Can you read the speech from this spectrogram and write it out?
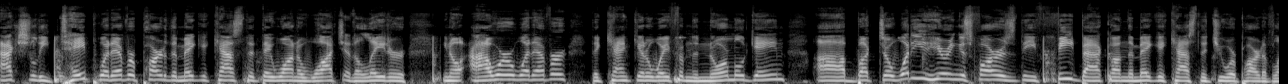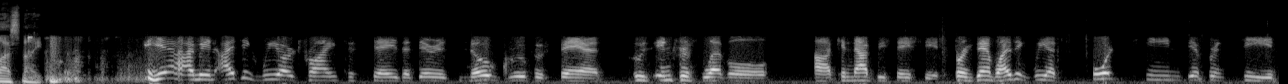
actually tape whatever part of the mega cast that they want to watch at a later, you know, hour or whatever. They can't get away from the normal game. Uh, but uh, what are you hearing as far as the feedback on the mega cast that you were part of last night? Yeah, I mean, I think we are trying to say that there is no group of fans whose interest level uh, cannot be satiated. For example, I think we had 14 different feeds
